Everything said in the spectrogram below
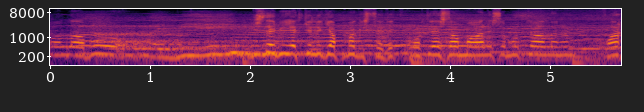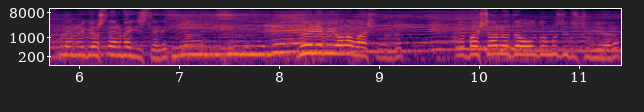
Vallahi bu biz de bir yetkinlik yapmak istedik. Orta Esnaf Mahallesi muhtarlığının farklılığını göstermek istedik. Böyle bir yola başvurduk. Ve başarılı da olduğumuzu düşünüyorum.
